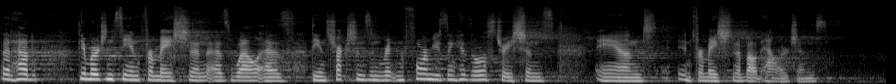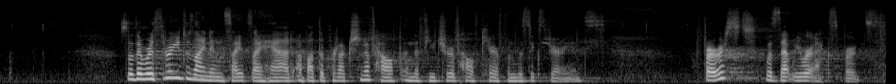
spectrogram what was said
that had the emergency information as well as the instructions in written form using his illustrations and information about allergens. So there were three design insights I had about the production of health and the future of healthcare from this experience. First was that we were experts.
